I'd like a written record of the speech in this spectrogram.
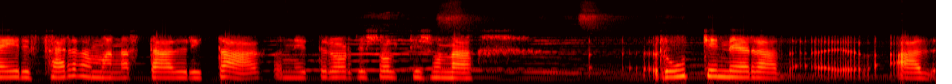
meiri ferðamannastaður í dag þannig þetta er orðið svolítið svona rútin er að, að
